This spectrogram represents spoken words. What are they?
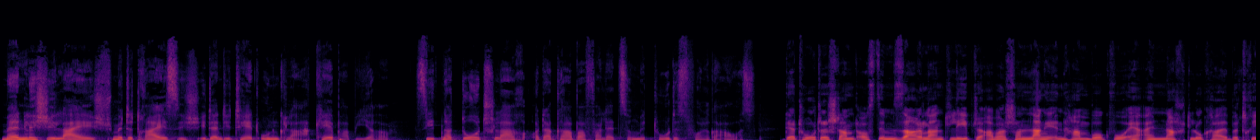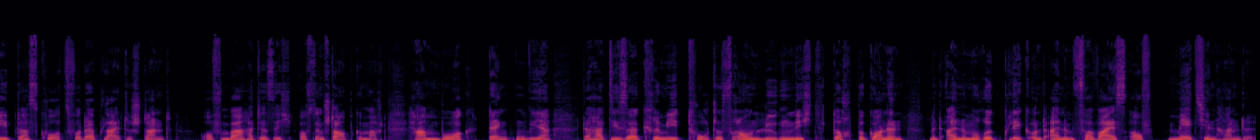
Männliche Leiche, Mitte 30, Identität unklar, keine Papiere. Sieht nach Totschlag oder Körperverletzung mit Todesfolge aus. Der Tote stammt aus dem Saarland, lebte aber schon lange in Hamburg, wo er ein Nachtlokal betrieb, das kurz vor der Pleite stand. Offenbar hat er sich aus dem Staub gemacht. Hamburg, denken wir, da hat dieser Krimi Tote Frauen lügen nicht doch begonnen, mit einem Rückblick und einem Verweis auf Mädchenhandel.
